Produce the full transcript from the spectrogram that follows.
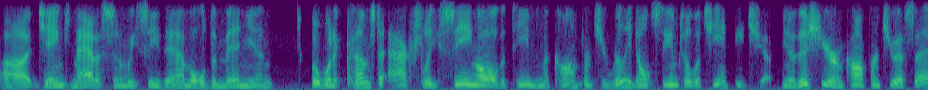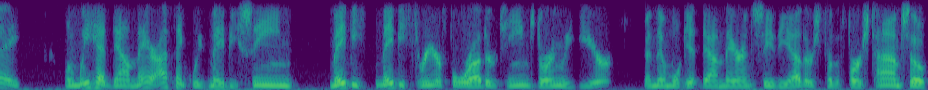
Uh, James Madison, we see them. Old Dominion. But when it comes to actually seeing all the teams in the conference, you really don't see them till the championship. You know, this year in Conference USA, when we head down there, I think we've maybe seen maybe maybe three or four other teams during the year and then we'll get down there and see the others for the first time. So it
